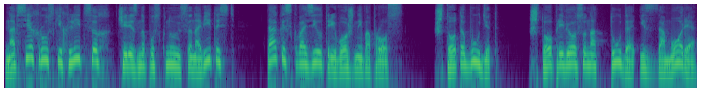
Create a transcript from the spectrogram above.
На всех русских лицах через напускную сыновитость так и сквозил тревожный вопрос. Что-то будет. Что привез он оттуда, из-за моря,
